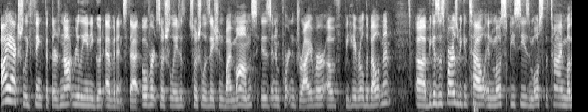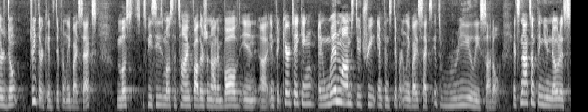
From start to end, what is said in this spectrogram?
I actually think that there's not really any good evidence that overt socialization by moms is an important driver of behavioral development. Uh, because as far as we can tell, in most species, most of the time, mothers don't treat their kids differently by sex. Most species, most of the time, fathers are not involved in uh, infant caretaking. And when moms do treat infants differently by sex, it's really subtle. It's not something you notice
